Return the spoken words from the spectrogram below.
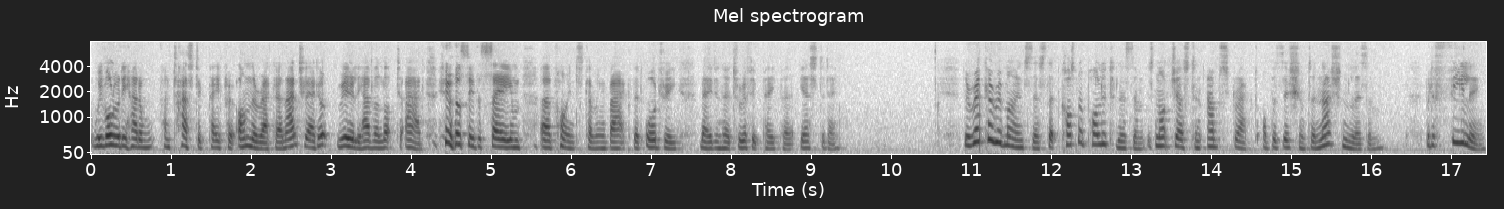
We've already had a fantastic paper on the Wrecker, and actually I don't really have a lot to add. You will see the same uh, points coming back that Audrey made in her terrific paper yesterday. The Wrecker reminds us that cosmopolitanism is not just an abstract opposition to nationalism, but a feeling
